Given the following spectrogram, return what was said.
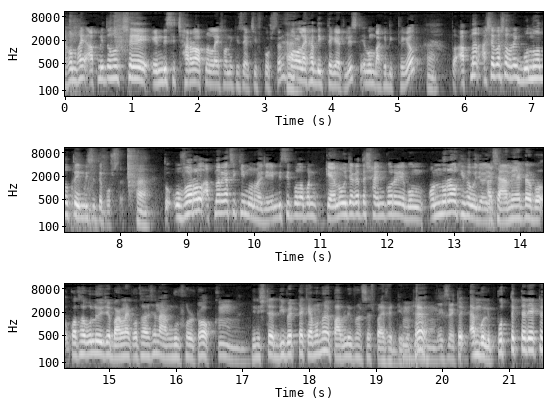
এখন ভাই আপনি তো হচ্ছে এনডিসি ছাড়াও আপনার লাইফ অনেক কিছু অ্যাচিভ করছেন পড়ালেখার দিক থেকে লিস্ট এবং বাকি দিক থেকেও। হ্যাঁ। তো আপনার আশেপাশে অনেক বন্ধু বান্ধব তো এনডিসি তে পড়ছে। হ্যাঁ। তো ওভারঅল আপনার কাছে কি মনে হয় যে এনডিসি পোলাপান কেন ওই জায়গাতে সাইন করে এবং অন্যরাও কীভাবে জয় আচ্ছা আমি একটা কথা বলি ওই যে বাংলায় কথা আছে না আঙ্গুর ফল টক জিনিসটা ডিবেটটা কেমন হয়? পাবলিক ভার্সেস প্রাইভেট ডিবেট হ্যাঁ? তো আমি বলি প্রত্যেকটারই একটা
